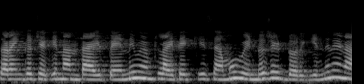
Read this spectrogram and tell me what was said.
సరే ఇంకా చెక్ ఇన్ అంతా అయిపోయింది. మేము ఫ్లైట్ ఎక్కేసాము. విండో సీట్ దొరికింది. నేను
